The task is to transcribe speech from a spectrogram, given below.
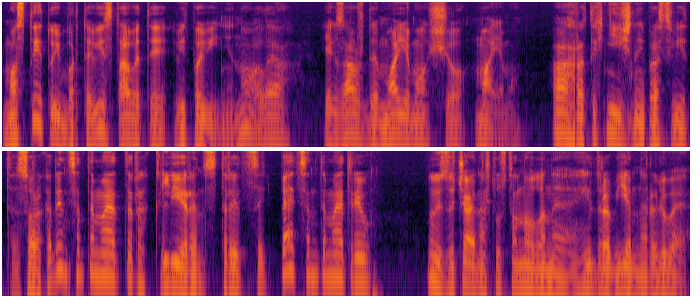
мости, то і бортові ставити відповідні. Ну, але, як завжди, маємо, що маємо. Агротехнічний просвіт 41 см, кліренс 35 см. Ну і, звичайно ж, тут встановлене гідрооб'ємне рульове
